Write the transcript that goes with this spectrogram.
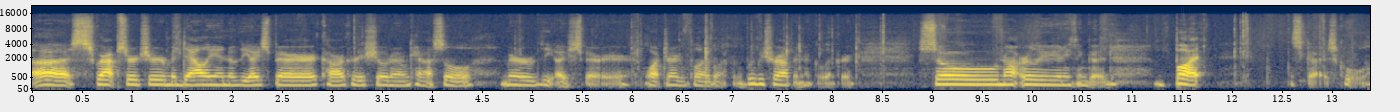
Uh, Scrap Searcher, Medallion of the Ice Barrier, Karakuri Showdown Castle, Mirror of the Ice Barrier, White Dragonfly, Blackrock Booby Trap, and Nickel Linker. So, not really anything good. But, this guy is cool.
